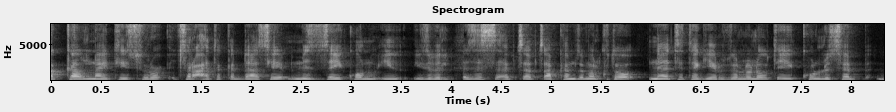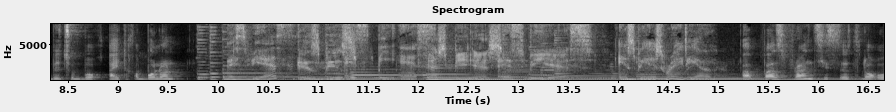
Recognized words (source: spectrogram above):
ኣካል ናይቲ ስሩዕ ስርዓተ ቅዳሴ ምስ ዘይኮኑ እዩ ዝብል እዚ ዝስዕብ ጸብጻብ ከም ዘመልክቶ ነቲ ተገይሩ ዘሎ ለውጢ ኩሉ ሰብ ብጽቡቕ ኣይተቐበሎን። ጳጳስ ፍራንሲስ ዘጽደቕዎ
